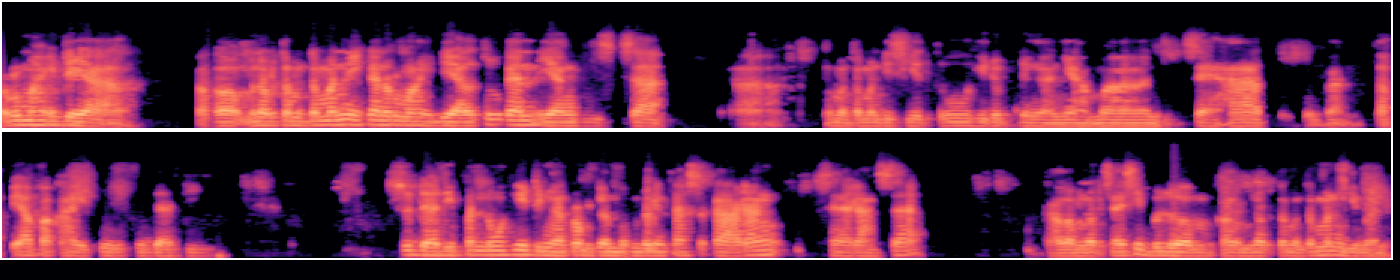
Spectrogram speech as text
rumah ideal. Kalau menurut teman-teman nih kan rumah ideal tuh kan yang bisa eh, teman-teman uh, di situ hidup dengan nyaman, sehat, gitu kan. Tapi apakah itu sudah di sudah dipenuhi dengan program pemerintah sekarang? Saya rasa kalau menurut saya sih belum. Kalau menurut teman-teman gimana?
